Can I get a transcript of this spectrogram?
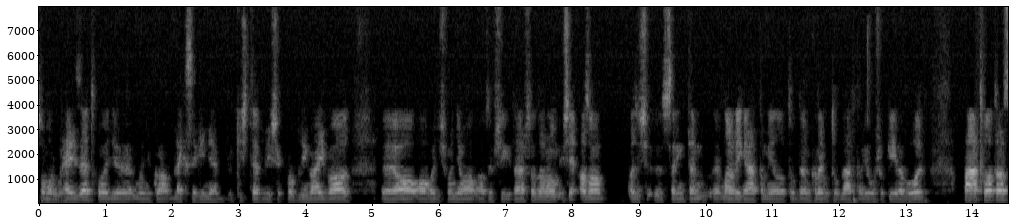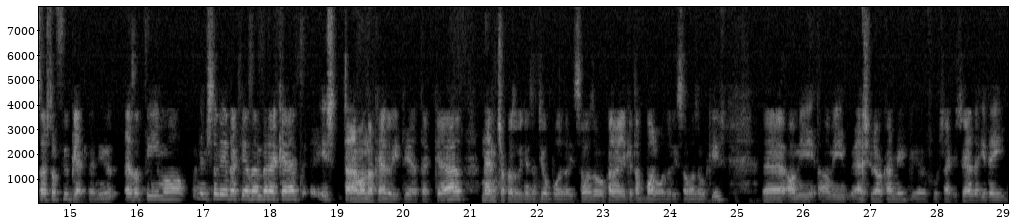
szomorú helyzet, hogy mondjuk a legszegényebb kisterülések problémáival, a, ahogy is mondja, a, a többségi társadalom, és az a az is szerintem nagyon régen láttam ilyen adatot, de amikor legutóbb láttam, jó sok éve volt, párthovatartástól függetlenül ez a téma nem is nagyon érdekli az embereket, és tele vannak előítéletekkel, nem csak az úgynevezett jobboldali szavazók, hanem egyébként a baloldali szavazók is, ami, ami elsőre akár még furcsák is de ide így,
